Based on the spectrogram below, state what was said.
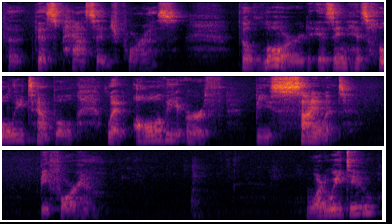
the, this passage for us The Lord is in his holy temple, let all the earth be silent before Him. What do we do?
